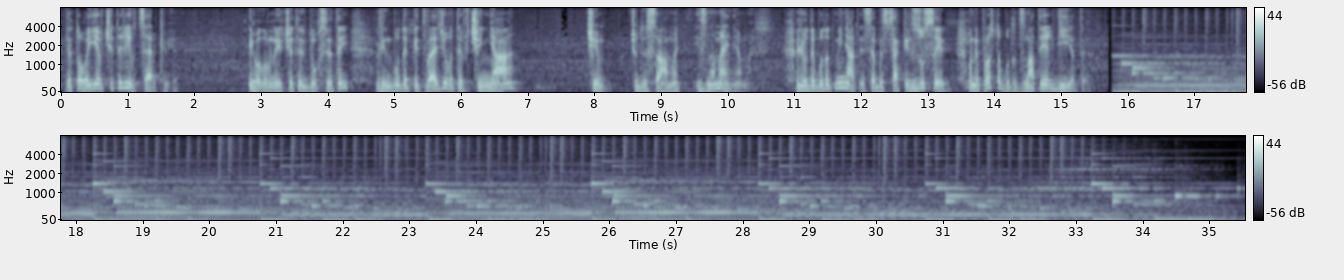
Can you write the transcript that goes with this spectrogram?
для того є вчителі в церкві. І головний вчитель, Дух Святий, він буде підтверджувати вчення чим? Чудесами і знаменнями. Люди будуть мінятися без всяких зусиль. Вони просто будуть знати, як діяти.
